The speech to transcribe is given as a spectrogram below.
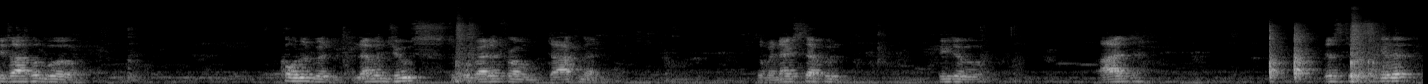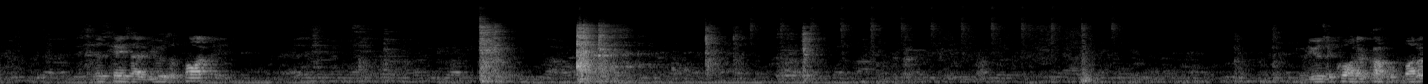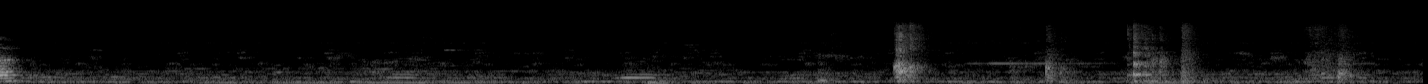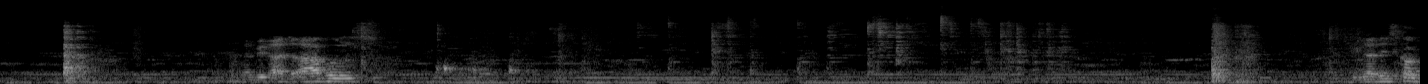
These apples were uh, coated with lemon juice to prevent it from darkening. So my next step would be to add this to the skillet. In this case I'll use a pot. Use a quarter cup of butter.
